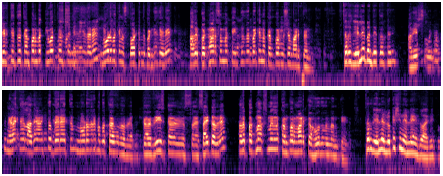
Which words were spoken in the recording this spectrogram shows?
ಚಿರ್ತಿದ್ದು ಕನ್ಫರ್ಮ್ ಮತ್ತೆ ಇವತ್ತು ಇದಾರೆ ನೋಡ್ಬೇಕಿನ ಸ್ಪಾಟ್ ಇಂದ ಬಂದಿದ್ದೇವೆ. ಅದ್ರ ಪದ್ಮಾರ್ಸು ಮತ್ತೆ ಇದ್ದದ್ರ ಬಗ್ಗೆ ನಾವು ಕನ್ಫರ್ಮೇಶನ್ ಮಾಡ್ತೇವೆ. ಸರ್ ಇದು ಎಲ್ಲೇ ಬಂದಿತ್ತು ಅಂತ ಹೇಳಿ? ಅದು ಹೇಳಕ್ಕಾಗಲ್ಲ ಅದೇ ಆಯ್ತು ಬೇರೆ ಆಯ್ತು ನೋಡಿದ್ರೆ ನಮಗೆ ಗೊತ್ತಾಗೋದು ಅದು. ರೀ ಸೈಟ್ ಆದ್ರೆ. ಅದ್ರ ಪದ್ಮಾರ್ಕ್ಸ್ ಮೇಲೆ ಕನ್ಫರ್ಮ್ ಮಾಡ್ತೇವೆ ಹೌದಲ್ಲ ಅಂತೇಳಿ ಸರ್ ಇದು ಎಲ್ಲೇ ಲೊಕೇಶನ್ ಎಲ್ಲೇ ಇದು ಆಗಿತ್ತು?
